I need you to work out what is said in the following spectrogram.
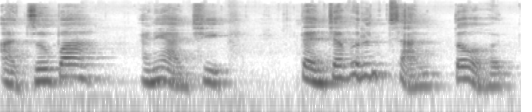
आजोबा आणि आजी त्यांच्यावरून चालतो आहोत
